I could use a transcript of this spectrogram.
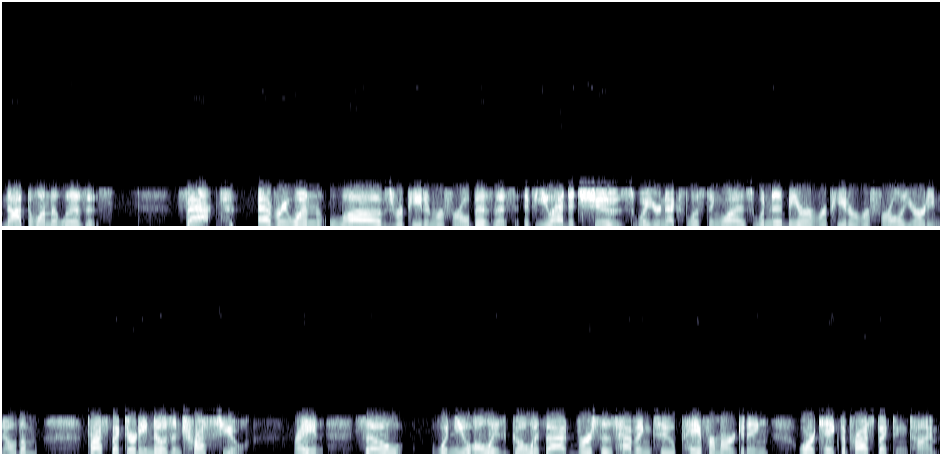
not the one that loses. Fact, everyone loves repeat and referral business. If you had to choose what your next listing was, wouldn't it be a repeat or referral? You already know them. Prospect already knows and trusts you, right? So wouldn't you always go with that versus having to pay for marketing or take the prospecting time?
